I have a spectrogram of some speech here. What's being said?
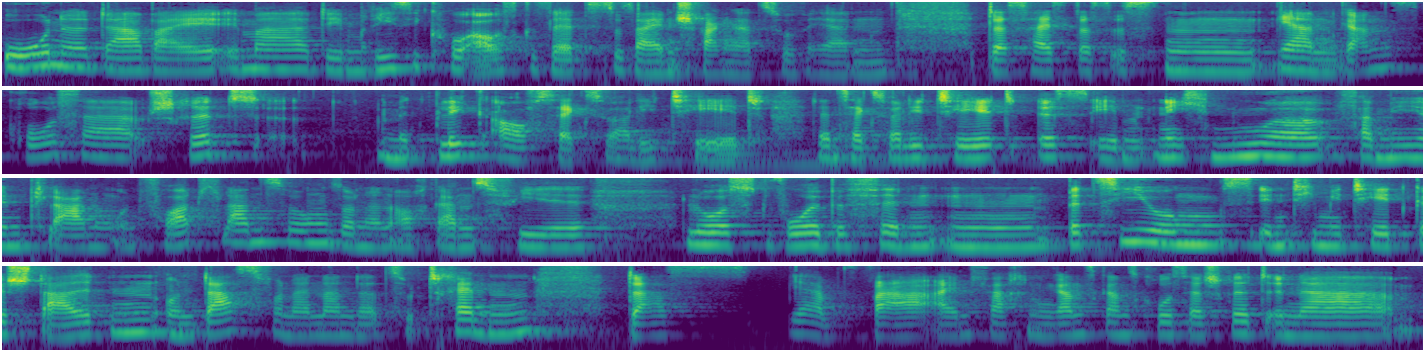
ohne dabei immer dem Risiko ausgesetzt zu sein, schwanger zu werden. Das heißt, das ist ein, ja, ein ganz großer Schritt mit Blick auf Sexualität. Denn Sexualität ist eben nicht nur Familienplanung und Fortpflanzung, sondern auch ganz viel Lust, Wohlbefinden, Beziehungsintimität gestalten und das voneinander zu trennen, das ja, war einfach ein ganz, ganz großer Schritt in der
